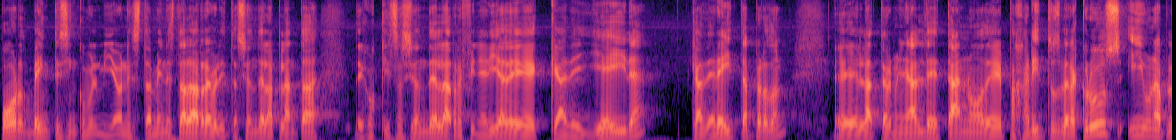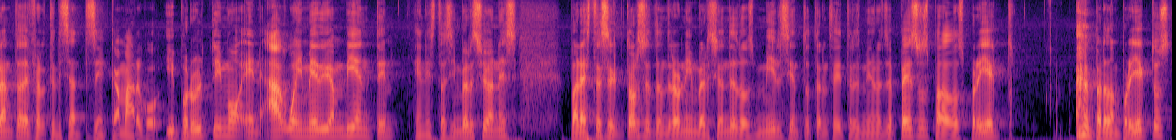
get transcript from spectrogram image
por 25 mil millones. También está la rehabilitación de la planta de coquización de la refinería de Cadelleira, Cadereita, perdón. Eh, la terminal de etano de Pajaritos, Veracruz y una planta de fertilizantes en Camargo. Y por último, en agua y medio ambiente, en estas inversiones, para este sector se tendrá una inversión de 2.133 millones de pesos para dos proyectos. perdón, proyectos,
